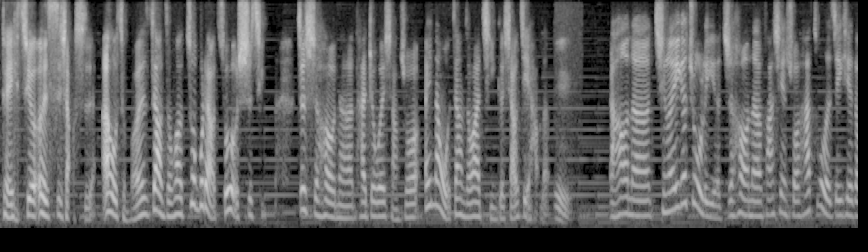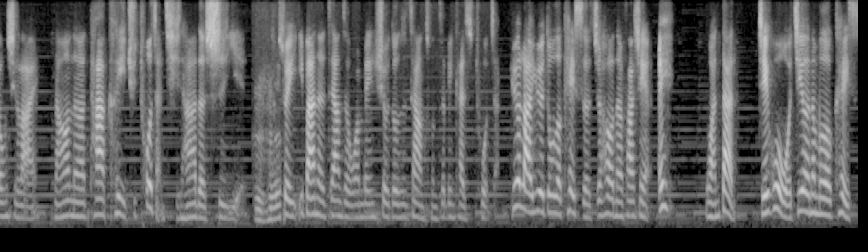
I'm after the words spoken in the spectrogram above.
对，只有二十四小时啊，我怎么这样子的话做不了所有事情？这时候呢，他就会想说，哎，那我这样子的话，请一个小姐好了。嗯。然后呢，请了一个助理了之后呢，发现说他做了这些东西来，然后呢，他可以去拓展其他的事业。嗯哼。所以一般的这样子 one man show 都是这样从这边开始拓展，越来越多的 case 了之后呢，发现哎，完蛋！结果我接了那么多 case，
